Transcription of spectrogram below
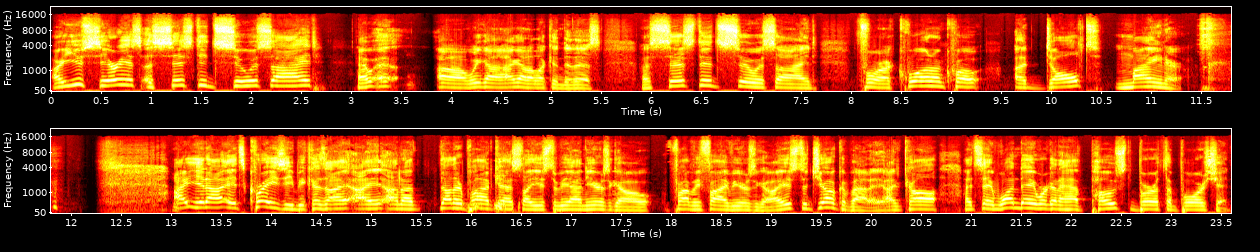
Are you serious? Assisted suicide? Uh, Oh, we got. I got to look into this. Assisted suicide for a quote unquote adult minor. I, you know, it's crazy because I, I on another podcast I used to be on years ago, probably five years ago, I used to joke about it. I'd call, I'd say one day we're going to have post birth abortion,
